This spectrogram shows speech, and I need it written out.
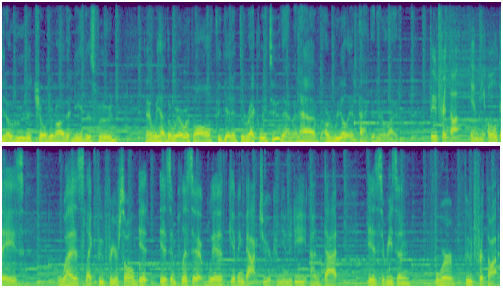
you know, who the children are that need this food and we have the wherewithal to get it directly to them and have a real impact in their life. Food for thought in the old days was like food for your soul. It is implicit with giving back to your community and that is the reason for food for thought.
